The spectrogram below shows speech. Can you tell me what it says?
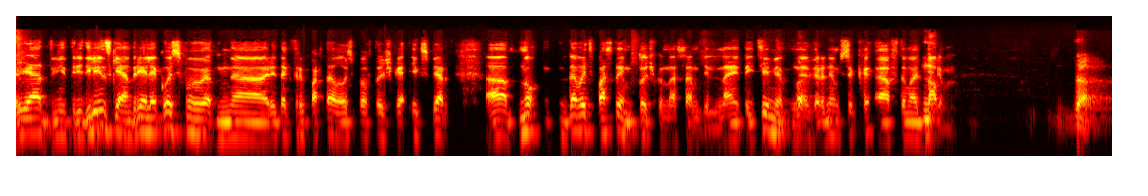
Я Дмитрий Делинский, Андрей Олег Осипов, а, редактор портала осипов.эксперт. А, ну, давайте поставим точку, на самом деле, на этой теме. Вернемся к автомобилям. Да.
